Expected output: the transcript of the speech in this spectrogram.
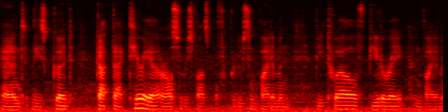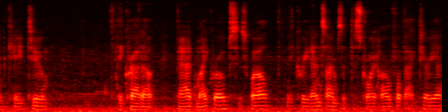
And these good gut bacteria are also responsible for producing vitamin B12, butyrate, and vitamin K2. They crowd out bad microbes as well. They create enzymes that destroy harmful bacteria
